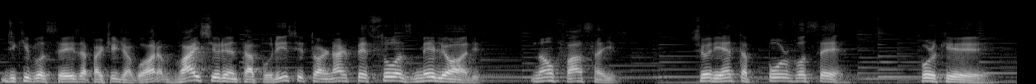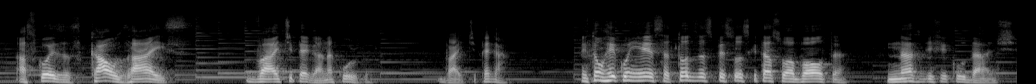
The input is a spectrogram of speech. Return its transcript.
de que vocês, a partir de agora, vai se orientar por isso e tornar pessoas melhores. Não faça isso. Se orienta por você, porque as coisas causais vai te pegar na curva, vai te pegar. Então reconheça todas as pessoas que estão à sua volta nas dificuldades,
